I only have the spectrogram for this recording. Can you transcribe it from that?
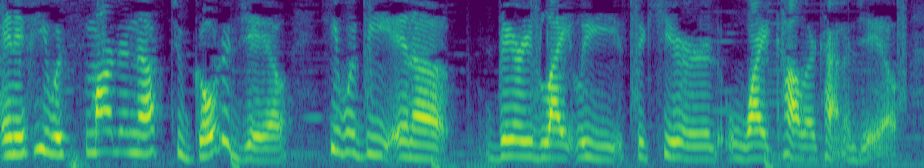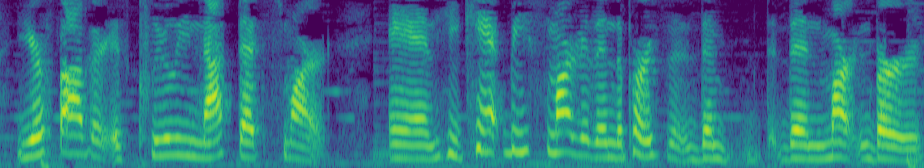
And if he was smart enough to go to jail, he would be in a very lightly secured white collar kind of jail. Your father is clearly not that smart and he can't be smarter than the person than than Martin Byrde.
